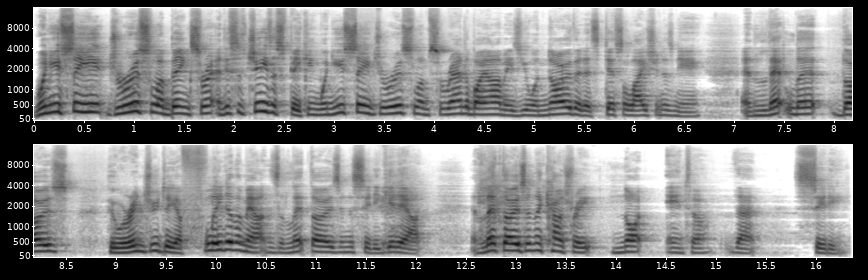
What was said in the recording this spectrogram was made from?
When you see Jerusalem being surrounded, and this is Jesus speaking, when you see Jerusalem surrounded by armies, you will know that its desolation is near. And let, let those who are in Judea flee to the mountains, and let those in the city get out, and let those in the country not enter that city.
